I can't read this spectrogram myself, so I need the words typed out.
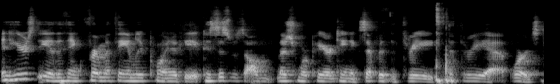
And here's the other thing from a family point of view, because this was all much more parenting except for the three the three uh, words.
